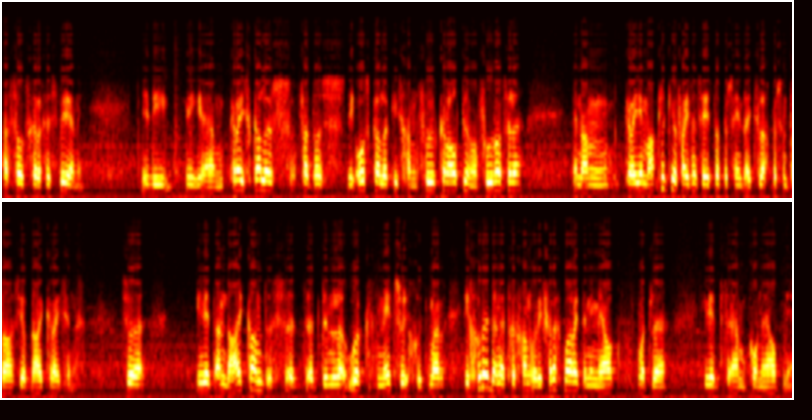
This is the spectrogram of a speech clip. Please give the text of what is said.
as sulks geregistreer nie. Die die, die ehm um, kruiskalvers vat ons die oskalletjies gaan voer kraal toe en dan voer ons hulle en dan kry jy maklik jou 65% uitslagpersentasie op daai kruisings. So jy weet aan daai kant is dit doen hulle ook net so goed, maar die groot ding het gegaan oor die vrugbaarheid in die melk wat hulle jy weet um, kon help nie.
